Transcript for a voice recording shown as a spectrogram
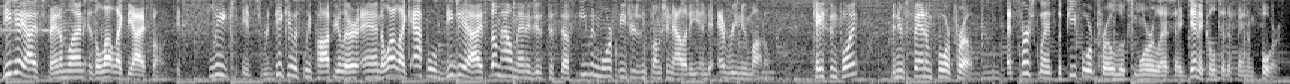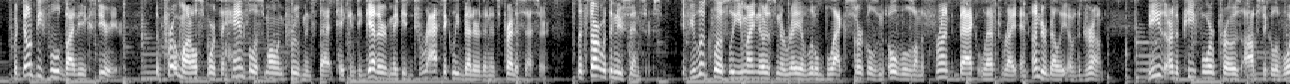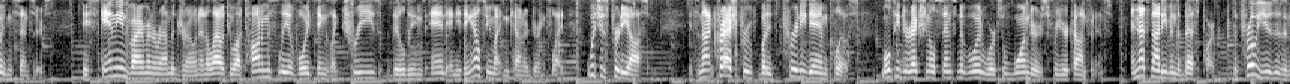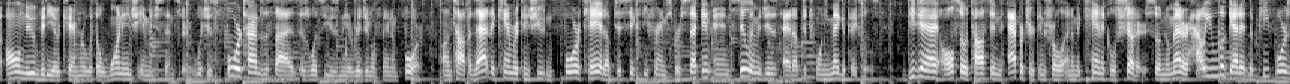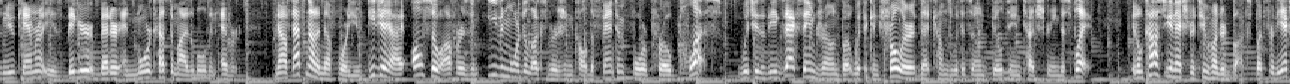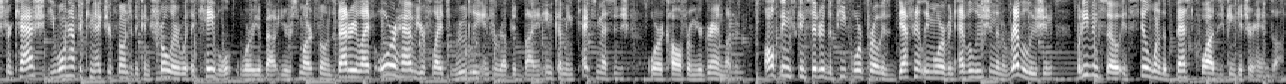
DJI's Phantom line is a lot like the iPhone. It's sleek, it's ridiculously popular, and a lot like Apple, DJI somehow manages to stuff even more features and functionality into every new model. Case in point, the new Phantom 4 Pro. At first glance, the P4 Pro looks more or less identical to the Phantom 4, but don't be fooled by the exterior. The Pro model sports a handful of small improvements that, taken together, make it drastically better than its predecessor. Let's start with the new sensors. If you look closely, you might notice an array of little black circles and ovals on the front, back, left, right, and underbelly of the drone. These are the P4 Pro's obstacle avoidance sensors. They scan the environment around the drone and allow it to autonomously avoid things like trees, buildings, and anything else you might encounter during flight, which is pretty awesome. It's not crash proof, but it's pretty damn close. Multi-directional sense and avoid works wonders for your confidence. And that's not even the best part. The Pro uses an all-new video camera with a 1-inch image sensor, which is four times the size as what's used in the original Phantom 4. On top of that, the camera can shoot in 4K at up to 60 frames per second and still images at up to 20 megapixels. DJI also tossed in an aperture control and a mechanical shutter, so no matter how you look at it, the P4's new camera is bigger, better, and more customizable than ever. Now, if that's not enough for you, DJI also offers an even more deluxe version called the Phantom 4 Pro Plus, which is the exact same drone but with a controller that comes with its own built-in touchscreen display. It'll cost you an extra 200 bucks, but for the extra cash, you won't have to connect your phone to the controller with a cable, worry about your smartphone's battery life, or have your flights rudely interrupted by an incoming text message or a call from your grandmother. All things considered, the P4 Pro is definitely more of an evolution than a revolution, but even so, it's still one of the best quads you can get your hands on.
